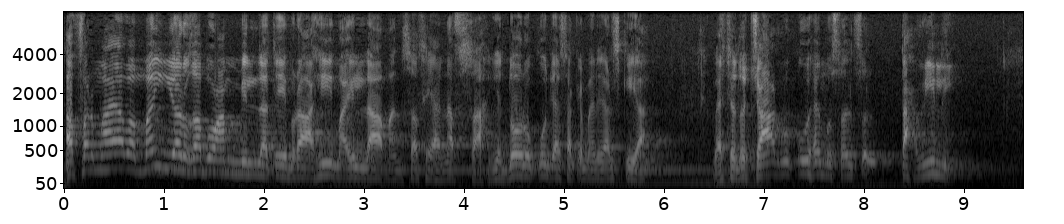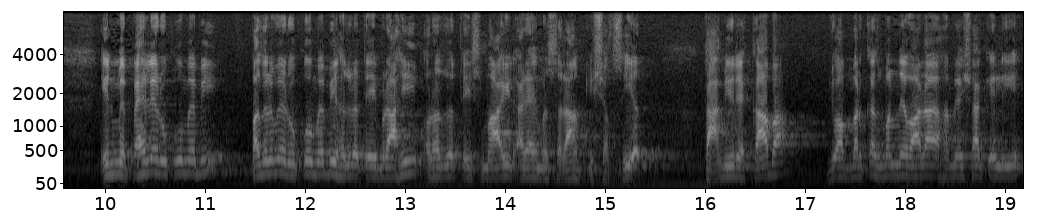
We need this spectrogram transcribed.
اب فرمایا، وَمَنْ يَرْغَبُ عَمْ مِلَّةِ إِبْرَاهِيمَ إِلَّا مَنْ صَفِعَ نَفْسَهِ۔ یہ دو رکوع جیسا کہ میں نے عرض کیا، ویسے تو چار رکوع ہے مسلسل، تحویلی۔ ان میں پہلے رکوع میں بھی، پندرہویں رکوع میں بھی حضرت ابراہیم اور حضرت اسماعیل علیہ السلام کی شخصیت، تعمیر کعبہ، جو اب مرکز بننے والا ہے ہمیشہ کے لیے۔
